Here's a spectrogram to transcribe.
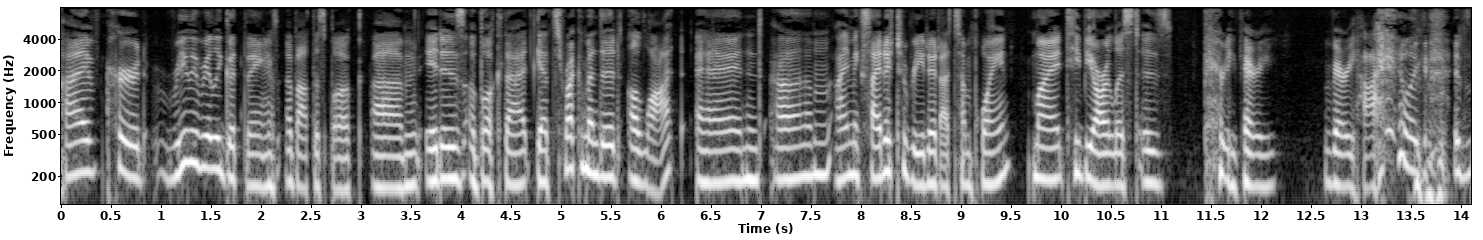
I've heard really, really good things about this book. Um, it is a book that gets recommended a lot, and um, I'm excited to read it at some point. My TBR list is very, very, very high. like it's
